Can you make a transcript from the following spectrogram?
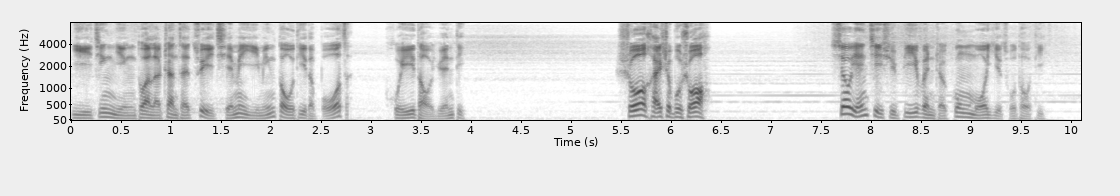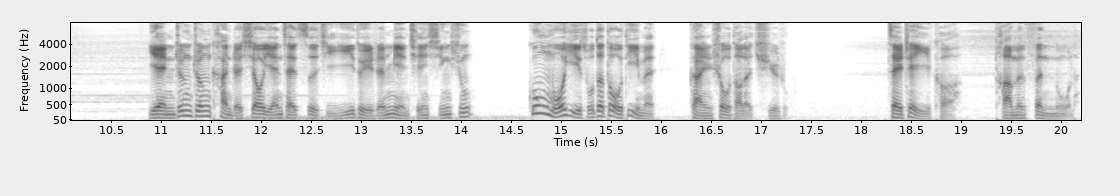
已经拧断了站在最前面一名斗帝的脖子，回到原地。说还是不说？萧炎继续逼问着公魔一族斗帝。眼睁睁看着萧炎在自己一队人面前行凶，公魔一族的斗帝们感受到了屈辱。在这一刻，他们愤怒了。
